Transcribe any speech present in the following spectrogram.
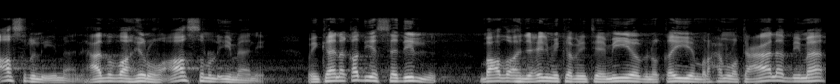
أصل الإيمان. هذا ظاهره أصل الإيمان. وإن كان قد يستدل بعض أهل العلم كابن تيمية وابن القيم رحمه الله تعالى بما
